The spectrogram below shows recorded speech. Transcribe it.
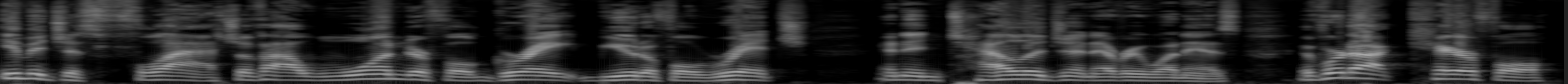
images flash of how wonderful, great, beautiful, rich, and intelligent everyone is. If we're not careful,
